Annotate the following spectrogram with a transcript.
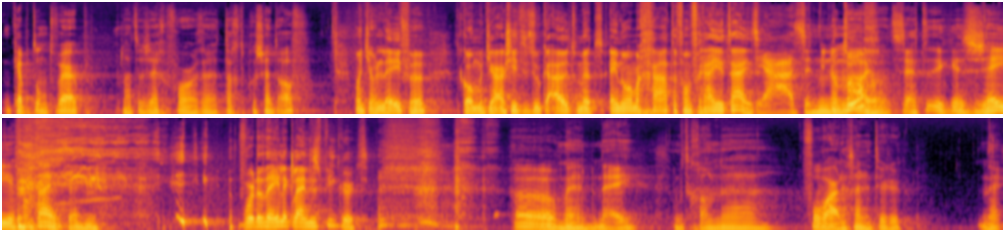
Ik heb het ontwerp, laten we zeggen, voor eh 80% af. Want jouw leven het komend jaar ziet er natuurlijk uit met enorme gaten van vrije tijd. Ja, het is niet normaal. Het is echt ik, een zeeën van tijd. En, Voor dat hele kleine speakers. oh man, nee. Moet gewoon eh, volwaardig zijn natuurlijk. Nee.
